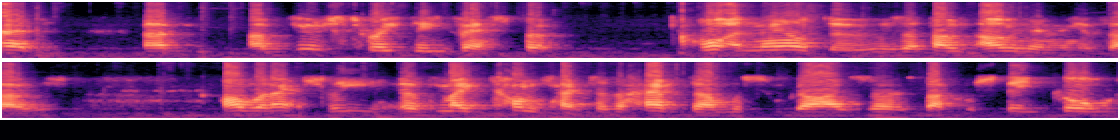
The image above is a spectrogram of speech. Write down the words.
had um, I've used 3D vest. But what I now do is I don't own any of those. I would actually have made contact, as I have done, with some guys. Uh, like Steve Gould,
